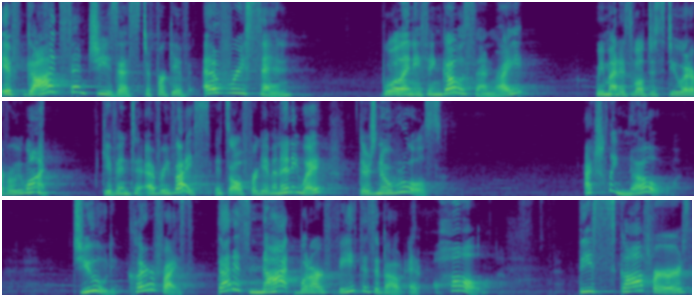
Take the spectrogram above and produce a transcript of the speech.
If God sent Jesus to forgive every sin, well, anything goes then, right? We might as well just do whatever we want, give in to every vice. It's all forgiven anyway, there's no rules. Actually, no. Jude clarifies that is not what our faith is about at all. These scoffers,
